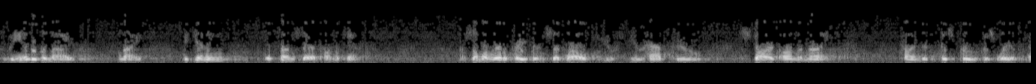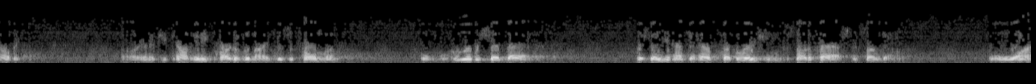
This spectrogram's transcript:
it's the end of the ninth, ninth beginning at sunset on the tenth. Someone wrote a paper and said, well, you, you have to start on the ninth, trying to disprove this way of counting. Uh, and if you count any part of the ninth as atonement, whoever said that? They're saying you have to have preparation to start a fast at sundown. Why?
